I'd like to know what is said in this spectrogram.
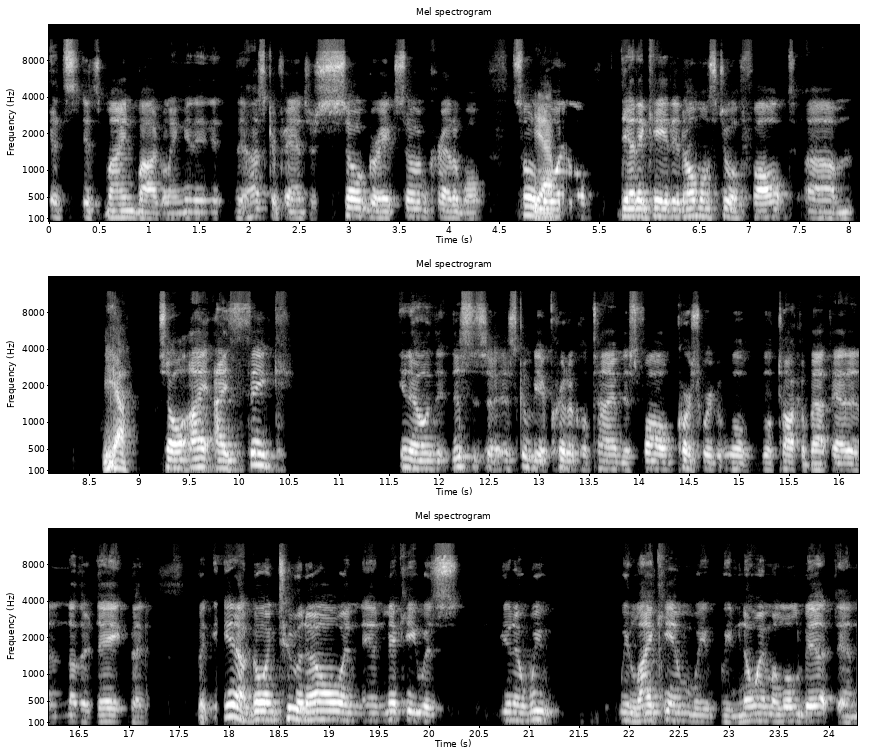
it's it's mind boggling, and it, it- the Husker fans are so great, so incredible, so loyal, dedicated, almost to a fault. Um, Yeah. so I, I think, you know, th- this is a, it's going to be a critical time this fall. Of course, we're, we'll we'll talk about that at another date. But but you know, going two and zero, and and Mickey was, you know, we we like him, we we know him a little bit, and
